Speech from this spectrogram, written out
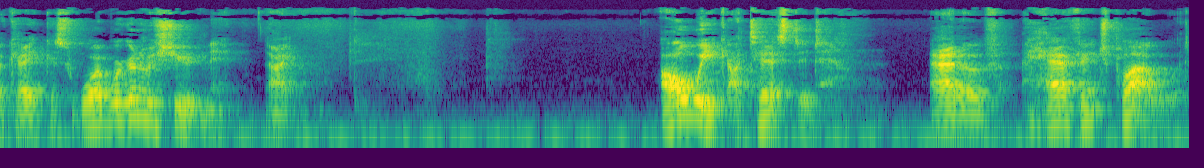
okay? Because what we're going to be shooting in. All right. All week I tested out of half inch plywood.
